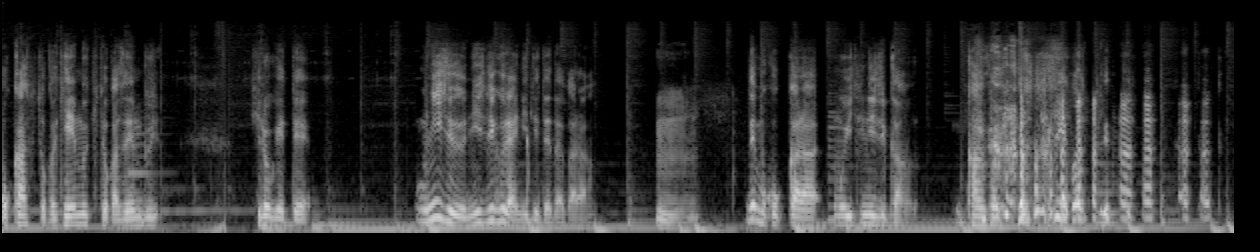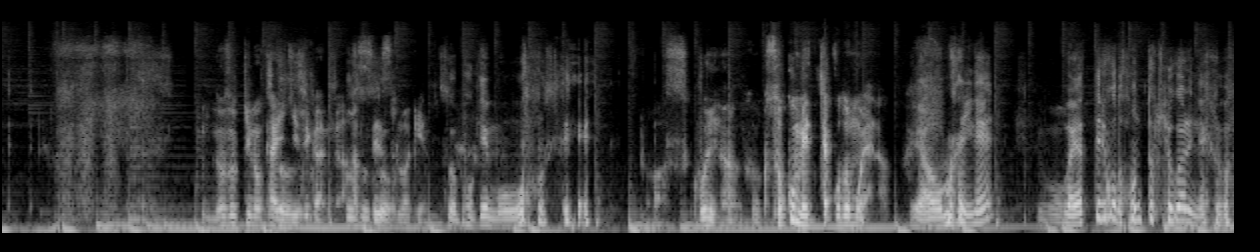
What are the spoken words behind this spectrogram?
お菓子とかゲーム機とか全部広げて、もう22時ぐらいに出てたから。うん。でもこっからもう1、2時間観察しようって。覗きの待機時間が発生するわけやそう、ポケモンをして。あすごいなそ。そこめっちゃ子供やな。いや、お前ね。まあ、やってることほんと気色悪いんだけど。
